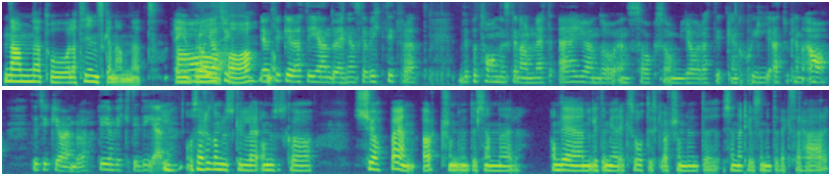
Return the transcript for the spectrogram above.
namnet och latinska namnet är ju Ja, bra jag att ha. Jag tycker att det ändå är ganska viktigt för att det botaniska namnet är ju ändå en sak som gör att det kan skilja, att du kan, ja, det tycker jag ändå. Det är en viktig del. Mm. Och särskilt om du, skulle, om du ska köpa en ört som du inte känner, om det är en lite mer exotisk ört som du inte känner till som inte växer här.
